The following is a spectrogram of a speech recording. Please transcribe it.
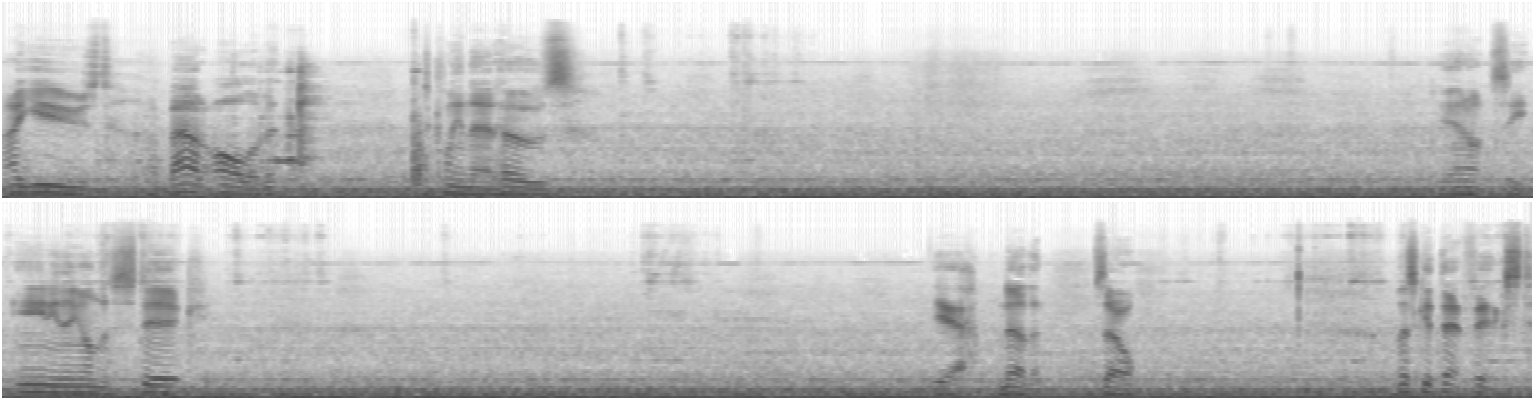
I used about all of it to clean that hose yeah, I don't see anything on the stick yeah, nothing. So let's get that fixed.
